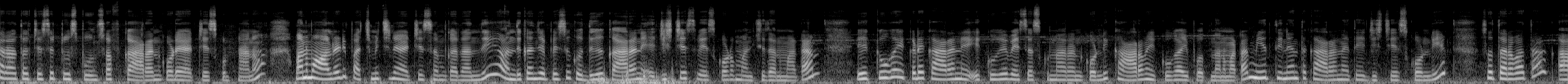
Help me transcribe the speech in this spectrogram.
తర్వాత వచ్చేసి టూ స్పూన్స్ ఆఫ్ కారాన్ని కూడా యాడ్ చేసుకుంటున్నాను. మనం ఆల్రెడీ పచ్చిమిర్చిని యాడ్ చేసాం కదండి. అందుకని చెప్పేసి కొద్దిగా కారాన్ని అడ్జస్ట్ చేసి వేసుకోవడం మంచిదనమాట ఎక్కువగా ఇక్కడే కారాన్ని ఎక్కువగా వేసేసుకున్నారు అనుకోండి కారం ఎక్కువగా అయిపోతుంది అనమాట మీరు తినేంత కారాన్ని అయితే అడ్జస్ట్ చేసుకోండి. సో తర్వాత ఆ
